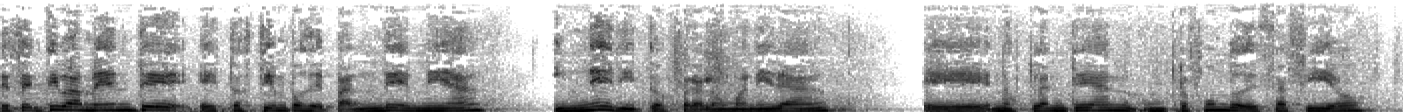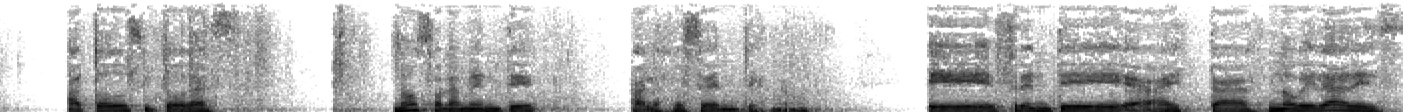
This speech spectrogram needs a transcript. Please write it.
Efectivamente, estos tiempos de pandemia, inéditos para la humanidad, eh, nos plantean un profundo desafío a todos y todas, no solamente a los docentes, ¿no? Eh, frente a estas novedades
